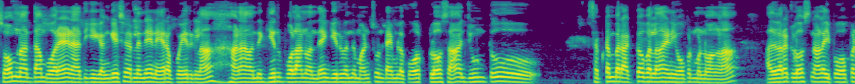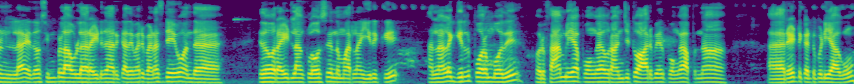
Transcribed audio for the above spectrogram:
சோம்நாத் தான் போகிறேன் நேற்றுக்கு கங்கேஸ்வர்லேருந்தே நேராக போயிருக்கலாம். ஆனால் வந்து கிர் போகலான்னு வந்தேன். கிர் வந்து மன்சூன் டைமில் கோ க்ளோஸாக ஜூன் டு செப்டம்பர் அக்டோபரில் தான் இனி ஓப்பன் பண்ணுவாங்களாம். அது வேறு க்ளோஸ்னால இப்போ ஓப்பன் இல்லை. ஏதோ சிம்பிளாக உள்ள ரைடு தான் இருக்குது அதே மாதிரி வெனஸ்டேவும் அந்த ஏதோ ரைட்லாம் க்ளோஸு இந்த மாதிரிலாம் இருக்குது அதனால் கிர் போகும்போது ஒரு ஃபேமிலியாக போங்க ஒரு அஞ்சு டு ஆறு பேர் போங்க அப்போ தான் ரேட்டு கட்டுப்படி ஆகும்.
